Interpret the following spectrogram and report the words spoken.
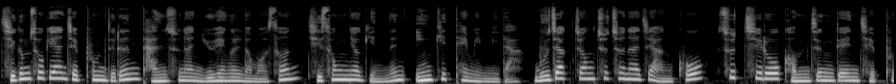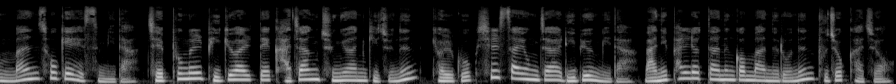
지금 소개한 제품들은 단순한 유행을 넘어선 지속력 있는 인기템입니다. 무작정 추천하지 않고 수치로 검증된 제품만 소개했습니다. 제품을 비교할 때 가장 중요한 기준은 결국 실사용자 리뷰입니다. 많이 팔렸다는 것만으로는 부족하죠.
